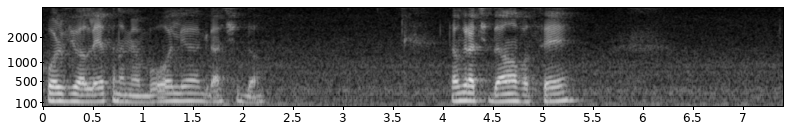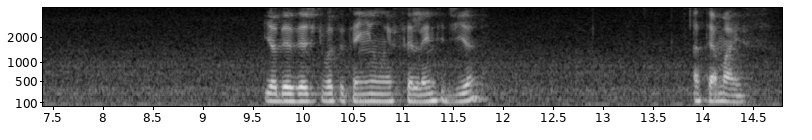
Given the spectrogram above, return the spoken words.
Cor violeta na minha bolha, gratidão. Então, gratidão a você. E eu desejo que você tenha um excelente dia. Até mais.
